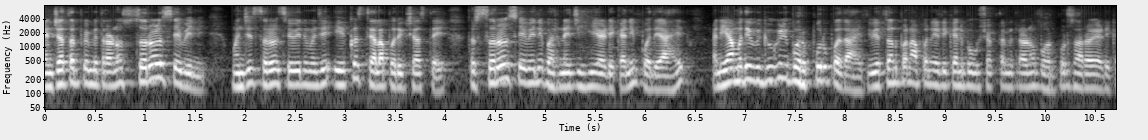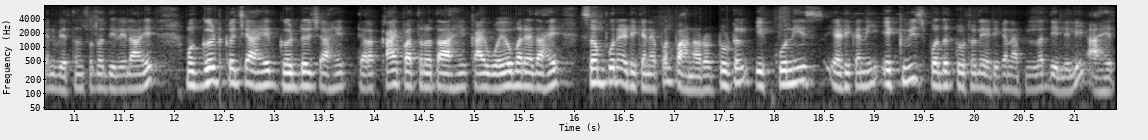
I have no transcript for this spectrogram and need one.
यांच्यातर्फे मित्रांनो सरळ सेवेने म्हणजे सरळ सेवेने म्हणजे एकच त्याला परीक्षा असते. तर सरळ सेवेने भरण्याची ही या ठिकाणी पदे आहेत. आणि यामध्ये वेगवेगळी भरपूर पदं आहेत. वेतन पण आपण या ठिकाणी बघू शकता मित्रांनो भरपूर सारं या ठिकाणी वेतन सुद्धा दिलेलं आहे. मग गट कचे आहेत गट डचे आहेत त्याला काय पात्रता आहे काय वयोमर्यादा आहे संपूर्ण या ठिकाणी आपण पाहणार आहोत. टोटल एकोणीस या ठिकाणी एकवीस पदं टोटल या ठिकाणी आपल्याला दिलेली आहेत.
